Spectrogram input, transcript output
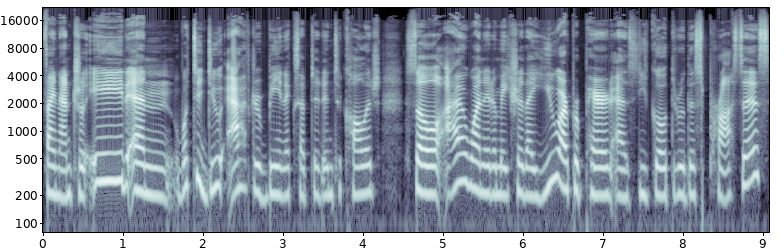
financial aid and what to do after being accepted into college. So, I wanted to make sure that you are prepared as you go through this process.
